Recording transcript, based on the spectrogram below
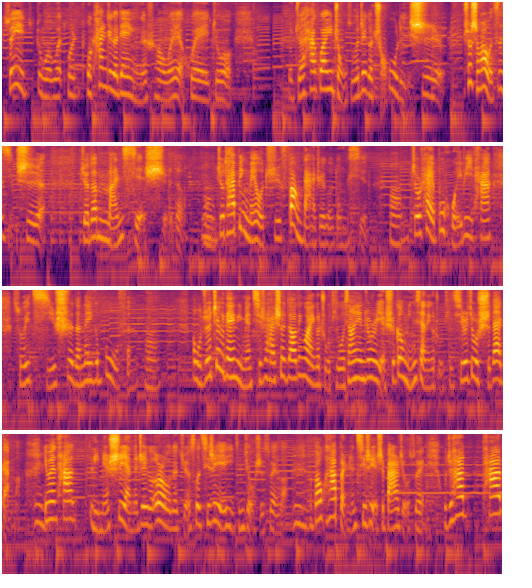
所以我我我我看这个电影的时候，我也会就我觉得他关于种族的这个处理是，说实话，我自己是觉得蛮写实的。嗯，就他并没有去放大这个东西，嗯，就是他也不回避他所谓歧视的那个部分，嗯。我觉得这个电影里面其实还涉及到另外一个主题，我相信就是也是更明显的一个主题，其实就是时代感嘛。因为他里面饰演的这个 Earl 的角色其实也已经九十岁了，嗯，包括他本人其实也是八十九岁。我觉得他他。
